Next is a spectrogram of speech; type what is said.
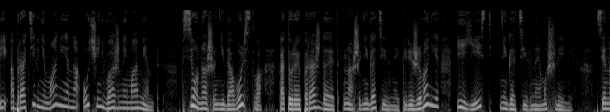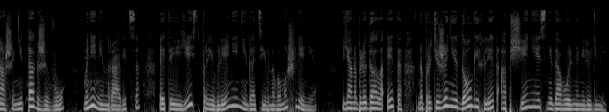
И обрати внимание на очень важный момент. Все наше недовольство, которое порождает наши негативные переживания, и есть негативное мышление. Все наши «не так живу», «мне не нравится» — это и есть проявление негативного мышления. Я наблюдала это на протяжении долгих лет общения с недовольными людьми.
